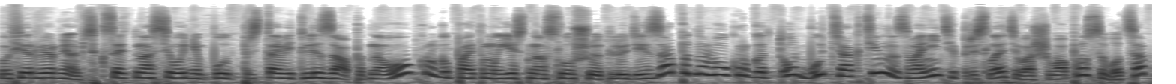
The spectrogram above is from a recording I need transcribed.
в эфир вернемся. Кстати, нас сегодня будут представители Западного округа, поэтому если нас слушают люди из Западного округа, то будьте активны, звоните, присылайте ваши вопросы в WhatsApp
